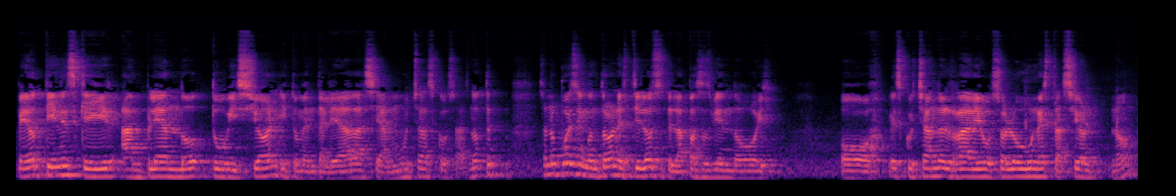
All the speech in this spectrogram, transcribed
pero tienes que ir ampliando tu visión y tu mentalidad hacia muchas cosas. No te, o sea, no puedes encontrar un estilo si te la pasas viendo hoy o escuchando el radio solo una estación, ¿no?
